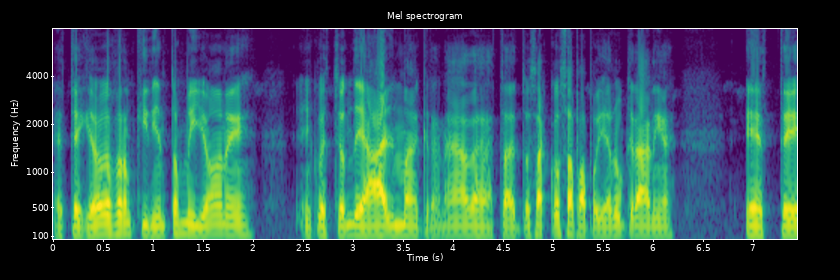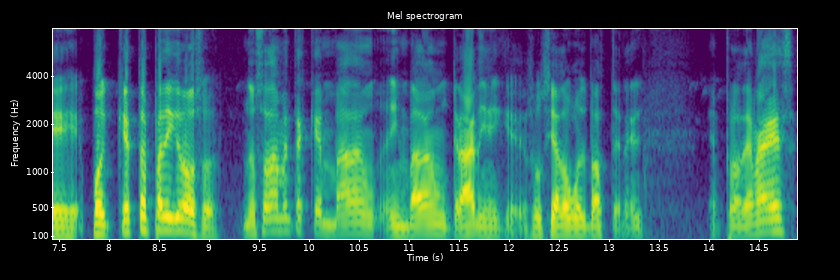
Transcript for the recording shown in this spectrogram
este, creo que fueron 500 millones en cuestión de armas, granadas, hasta todas esas cosas para apoyar a Ucrania. Este, ¿por qué esto es peligroso? No solamente es que invadan, invadan Ucrania y que Rusia lo vuelva a obtener. El problema es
